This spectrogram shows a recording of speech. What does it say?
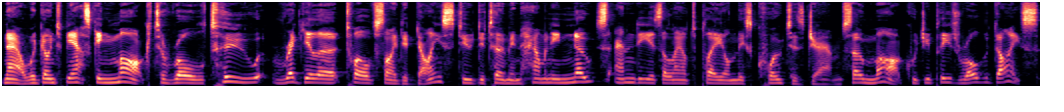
Now, we're going to be asking Mark to roll two regular 12 sided dice to determine how many notes Andy is allowed to play on this quotas jam. So, Mark, would you please roll the dice?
